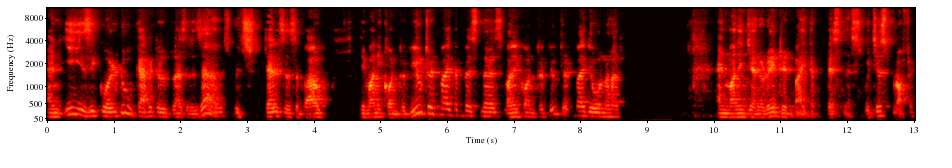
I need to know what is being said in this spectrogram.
And E is equal to capital plus reserves, which tells us about the money contributed by the business, money contributed by the owner, and money generated by the business, which is profit.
